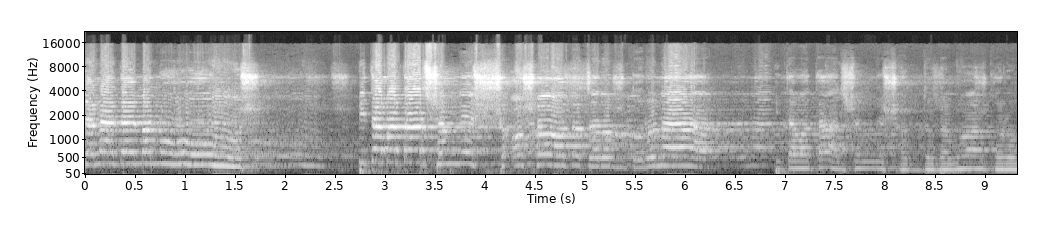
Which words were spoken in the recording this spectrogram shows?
জানা দেয়, মানুষ পিতামাতার সঙ্গে অসৎ আচরণ করো না। পিতামাতার সঙ্গে সদ্য ব্যবহার করো।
